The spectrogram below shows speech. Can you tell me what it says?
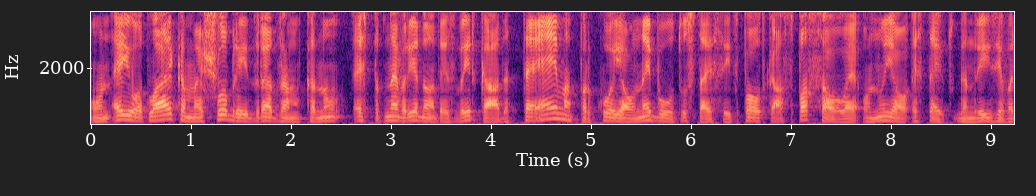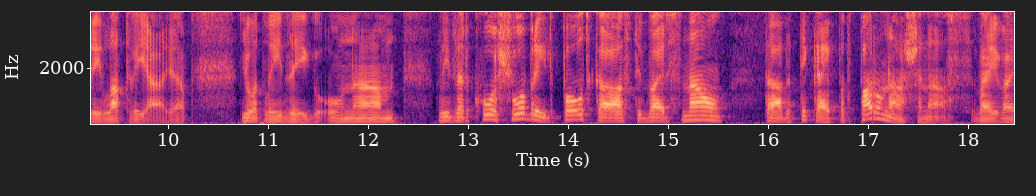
Un ejot laikam, mēs šobrīd redzam, ka nu, es pat nevaru iedomāties, vai ir kāda tēma, par ko jau nebūtu uztaisīts podkāsts pasaulē, un nu jau es teiktu, gandrīz jau arī Latvijā. Jā, ļoti līdzīgu. Un, um, līdz ar to šobrīd podkāsti vairs nav tāda tikai parunāšanās, vai, vai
